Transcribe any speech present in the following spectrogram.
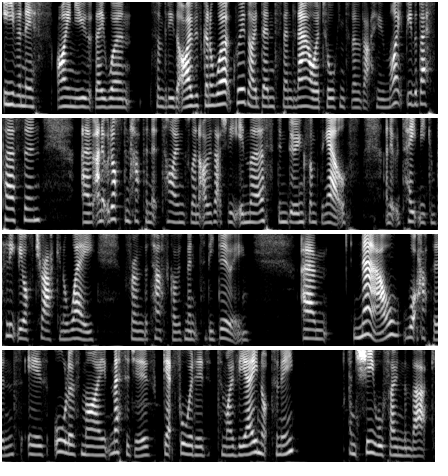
even if I knew that they weren't somebody that I was going to work with, I'd then spend an hour talking to them about who might be the best person. Um, and it would often happen at times when I was actually immersed in doing something else, and it would take me completely off track and away from the task I was meant to be doing. Um, now, what happens is all of my messages get forwarded to my VA, not to me and she will phone them back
